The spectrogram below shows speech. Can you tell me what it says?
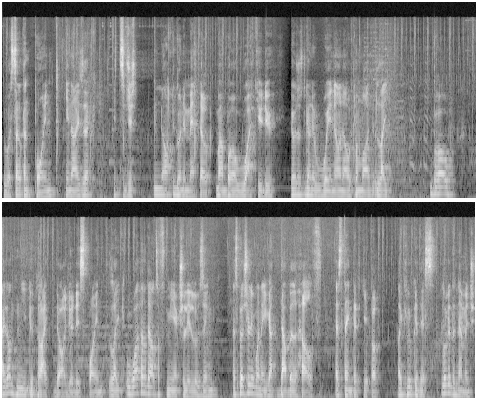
to a certain point in Isaac, it's just not gonna matter bro, what you do. You're just gonna win on auto automod. Like, bro, I don't need to try to dodge at this point. Like, what are the odds of me actually losing? Especially when I got double health as Tainted Keeper. Like, look at this. Look at the damage.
